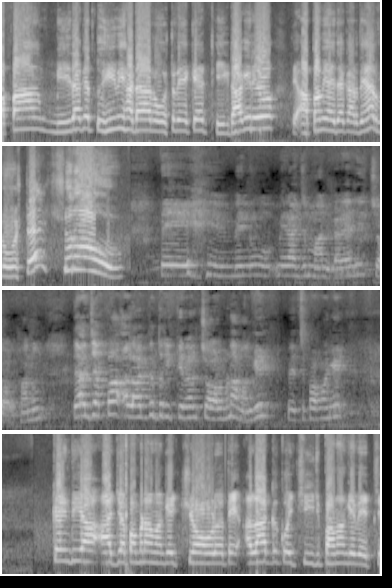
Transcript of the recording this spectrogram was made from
ਆਪਾਂ ਉਮੀਦ ਆ ਕਿ ਤੁਸੀਂ ਵੀ ਸਾਡਾ ਰੋਸਟ ਵੇਖ ਕੇ ਠੀਕ ਠਾਕ ਹੀ ਰਹੋ। ਤੇ ਆਪਾਂ ਵੀ ਅੱਜ ਦਾ ਕਰਦੇ ਆ ਰੋਸਟ ਸ਼ੁਰੂ। ਤੇ ਮੈਨੂੰ, ਮੇਰਾ ਅੱਜ ਮਨ ਕਰ ਰਿਹਾ ਸੀ ਚੌਲ ਖਾਣ ਨੂੰ। ਤੇ ਅੱਜ ਆਪਾਂ ਅਲੱਗ ਤਰੀਕੇ ਨਾਲ ਚੌਲ ਬਣਾਵਾਂਗੇ, ਵਿੱਚ ਪਾਵਾਂਗੇ। ਕਹਿੰਦੀ ਆ, ਅੱਜ ਆਪਾਂ ਬਣਾਵਾਂਗੇ ਚੌਲ ਤੇ ਅਲੱਗ ਕੋਈ ਚੀਜ਼ ਪਾਵਾਂਗੇ ਵਿੱਚ।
